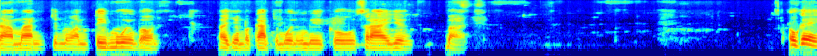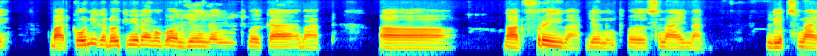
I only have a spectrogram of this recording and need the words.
រាម៉ាន់ចំនួនទី1បងប្អូនហើយយើងបង្កាត់ជាមួយនឹងមេគោស្រែយើងបាទអូខេបាទគោនេះក៏ដូចគ្នាដែរបងប្អូនយើងនឹងធ្វើការបាទអឺបាទ free បាទយើងនឹងធ្វើស្នែងបាទ លាបស្នែង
